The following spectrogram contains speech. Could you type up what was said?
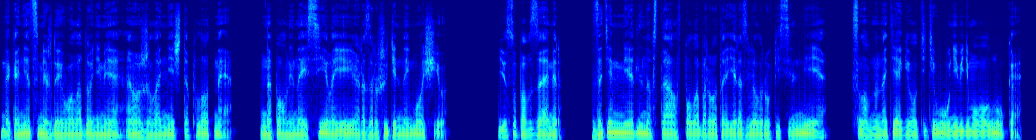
Наконец, между его ладонями ожило нечто плотное, наполненное силой и разрушительной мощью. Юсупов замер, затем медленно встал в полоборота и развел руки сильнее, словно натягивал тетиву невидимого лука.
